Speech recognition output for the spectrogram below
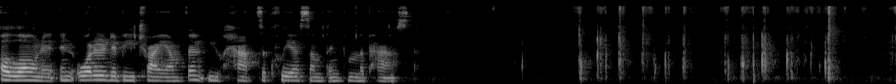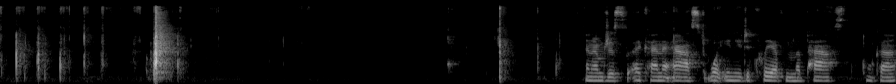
Alone, in order to be triumphant, you have to clear something from the past. And I'm just, I kind of asked what you need to clear from the past, okay?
